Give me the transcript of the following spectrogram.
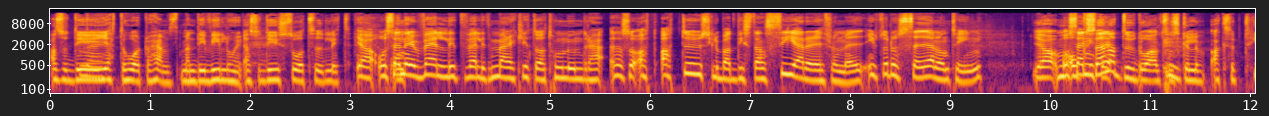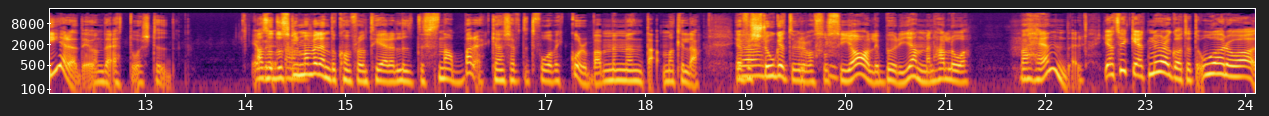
Alltså det är ju Nej. jättehårt och hemskt men det vill hon Alltså det är ju så tydligt. Ja, och sen är det väldigt, väldigt märkligt då att hon undrar, alltså att, att du skulle bara distansera dig från mig utan att säga någonting. Ja, och Och sen, sen inte- att du då alltså skulle acceptera det under ett års tid. Alltså då skulle man väl ändå konfrontera lite snabbare. Kanske efter två veckor. och Bara, men vänta Matilda. Jag Ja. förstod att du ville vara social i början men hallå, vad händer? Jag tycker att nu har det gått ett år och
